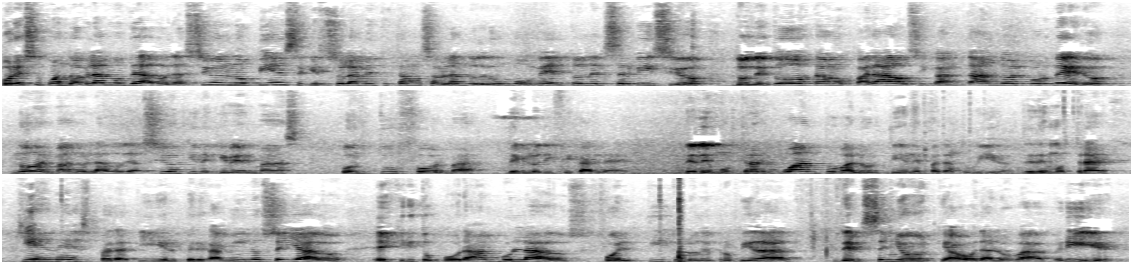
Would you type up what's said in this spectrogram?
Por eso cuando hablamos de adoración no piense que solamente estamos hablando de un momento en el servicio donde todos estamos parados y cantando al Cordero. No, hermano, la adoración tiene que ver más con tu forma de glorificarle a Él, de demostrar cuánto valor tiene para tu vida, de demostrar quién es para ti. El pergamino sellado, escrito por ambos lados, fue el título de propiedad del Señor que ahora lo va a abrir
